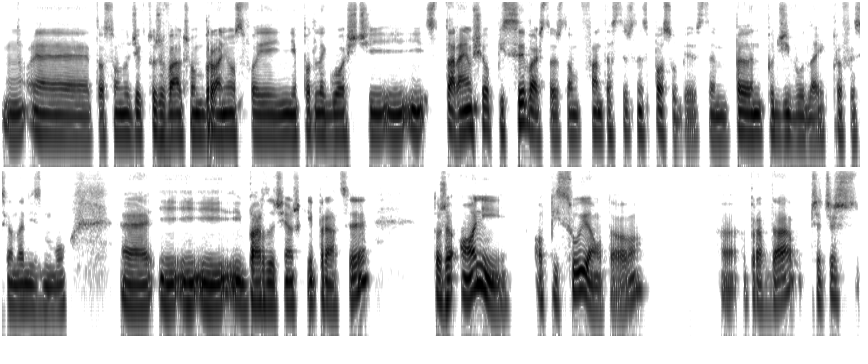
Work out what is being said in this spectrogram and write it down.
Mm, e, to są ludzie, którzy walczą, bronią swojej niepodległości i, i starają się opisywać to w fantastyczny sposób. Jestem pełen podziwu dla ich profesjonalizmu e, i, i, i bardzo ciężkiej pracy. To, że oni opisują to, e, prawda, przecież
